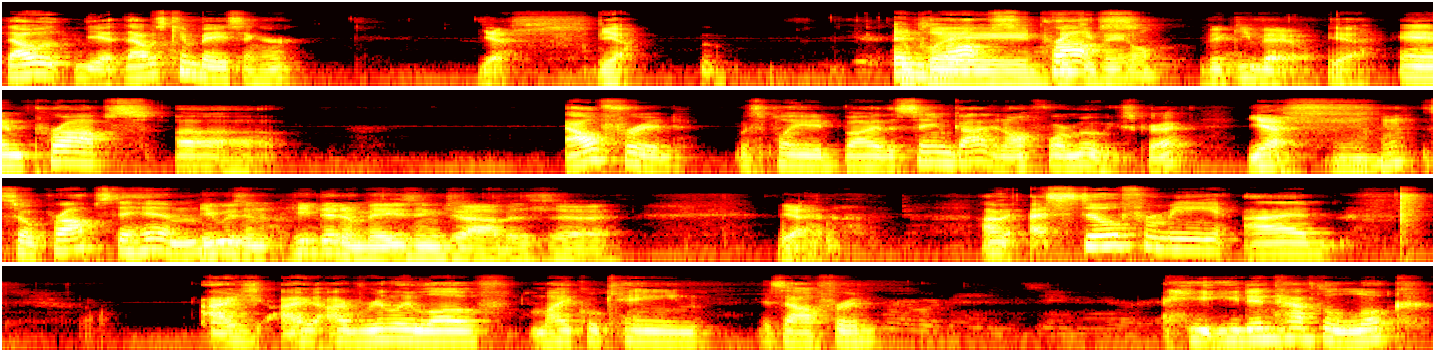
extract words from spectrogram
that was yeah, that was Kim Basinger. yes, Yeah. And Who played props, Vicki Vale? Vicki Vale. Yeah. And props, uh, Alfred was played by the same guy in all four movies, correct? Yes, So props to him. he was an, he did an amazing job as uh, yeah. I, mean, I still for me I, I I I really love Michael Caine as Alfred. He he didn't have the look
